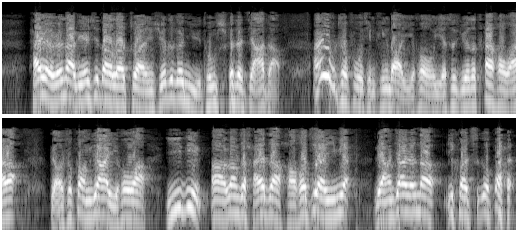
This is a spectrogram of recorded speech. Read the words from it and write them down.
还有人呢联系到了转学这个女同学的家长。哎呦，这父亲听到以后也是觉得太好玩了，表示放假以后啊，一定啊让这孩子好好见一面，两家人呢一块吃个饭。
